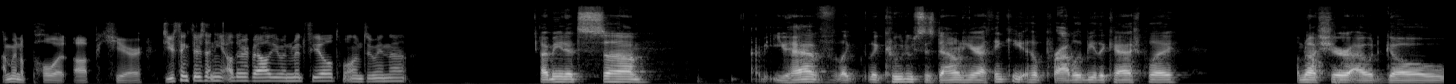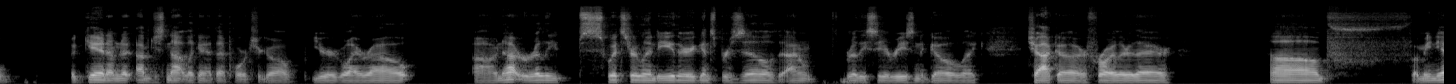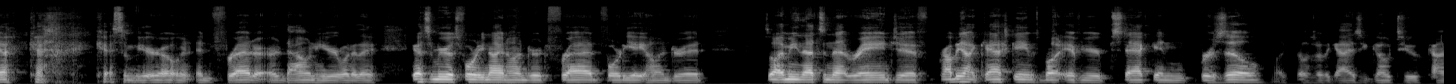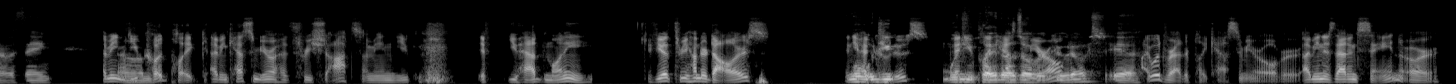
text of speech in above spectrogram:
I'm going to pull it up here. Do you think there's any other value in midfield while I'm doing that? I mean, it's um, I mean, you have like the Kudus is down here. I think he he'll probably be the cash play. I'm not sure. I would go again. I'm not, I'm just not looking at that Portugal Uruguay route. Uh, not really Switzerland either against Brazil. I don't really see a reason to go like Xhaka or Freuler there. Um, I mean, yeah, Casemiro and, and Fred are, are, down here. What are they? Casemiro's 4,900, Fred 4,800. So, I mean, that's in that range. If probably not cash games, but if you're stacking Brazil, like those are the guys you go to kind of a thing. I mean, um, you could play. I mean, Casemiro had three shots. I mean, you if you had money, if you had $300 and you well, had would you, would you, you play those Casemiro, over Kudus? Yeah. I would rather play Casemiro over. I mean, is that insane or?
